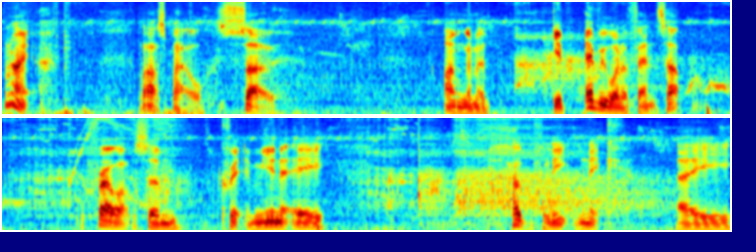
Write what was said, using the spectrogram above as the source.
Right, last battle. So, I'm going to give everyone defense up, throw up some crit immunity, hopefully nick a,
